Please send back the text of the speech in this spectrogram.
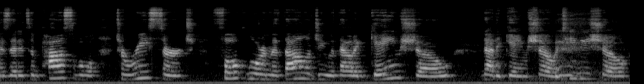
is that it's impossible to research folklore and mythology without a game show. Not a game show, a TV show,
